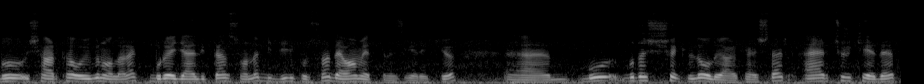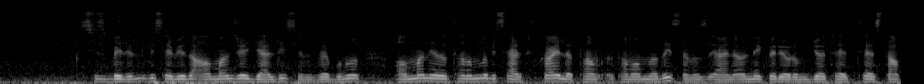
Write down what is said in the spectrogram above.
bu şarta uygun olarak buraya geldikten sonra bir dil kursuna devam etmeniz gerekiyor. Ee, bu, bu da şu şekilde oluyor arkadaşlar. Eğer Türkiye'de siz belirli bir seviyede Almanca'ya geldiyseniz ve bunu Almanya'da tanımlı bir sertifikayla tam, tamamladıysanız yani örnek veriyorum Göte, TESTAF,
